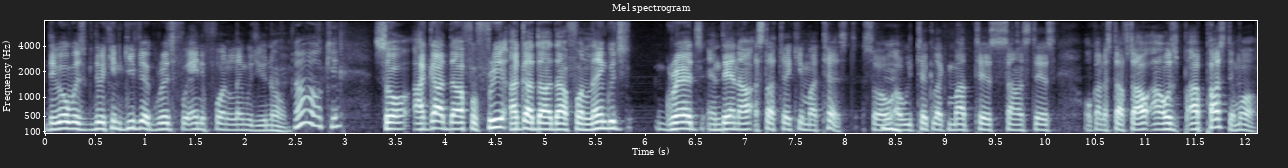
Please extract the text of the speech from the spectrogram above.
They always they can give you a grade for any foreign language you know. Oh, okay. So I got that for free. I got that, that foreign language grades, and then I start taking my test. So Mm. I would take like math tests, science tests, all kind of stuff. So I, I was I passed them all.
